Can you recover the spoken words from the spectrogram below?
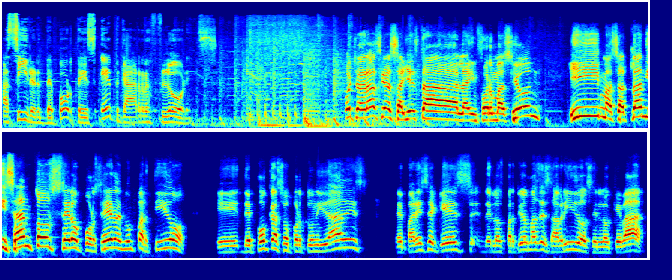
Asir Deportes, Edgar Flores. Muchas gracias, ahí está la información. Y Mazatlán y Santos 0 por 0 en un partido eh, de pocas oportunidades. Me parece que es de los partidos más desabridos en lo que va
